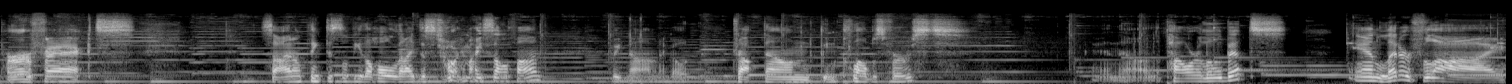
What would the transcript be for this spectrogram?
Perfect! So I don't think this will be the hole that I destroy myself on. Wait, no, I'm gonna go drop down in clubs first. And now the power a little bit. And let her fly!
